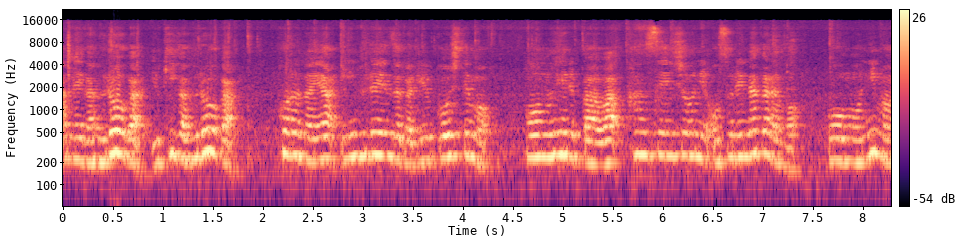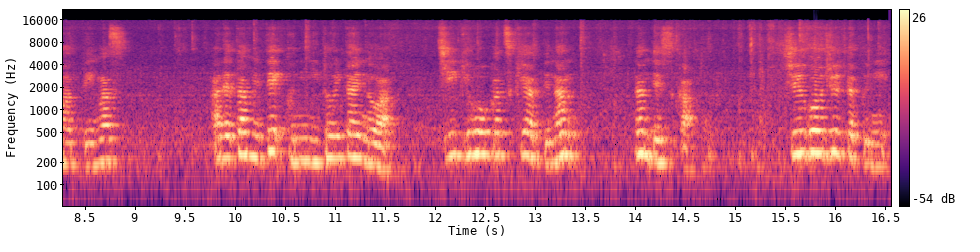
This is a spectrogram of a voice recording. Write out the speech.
雨が降ろうが雪が降ろうがコロナやインフルエンザが流行してもホームヘルパーは感染症に恐れながらも訪問に回っています。改めて国に問いたいのは地域包括ケアって何何ですか？集合住宅に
